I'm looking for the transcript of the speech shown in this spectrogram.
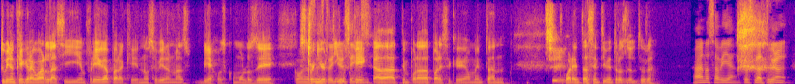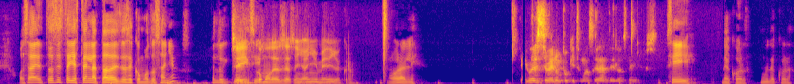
tuvieron que grabarla así en friega para que no se vieran más viejos, como los de Como los de Stranger, Things, que en cada temporada parece que aumentan Sí. 40 centímetros de altura. Ah, no sabía. Entonces la tuvieron. O sea, entonces esta ya está enlatada desde hace como dos años. ¿Es lo que quieres Sí, decir? como desde hace año y medio, yo creo. Órale. Igual se ven un poquito más grandes los niños. Sí, de acuerdo, muy de acuerdo.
